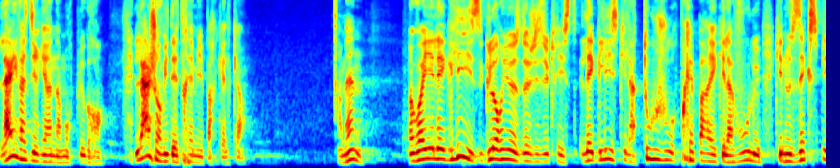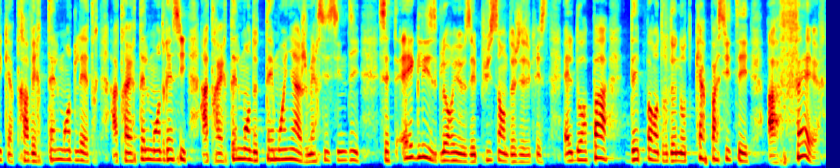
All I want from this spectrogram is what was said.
Là, il va se dire, il y a un amour plus grand. Là, j'ai envie d'être aimé par quelqu'un. Amen. Donc voyez l'église glorieuse de Jésus-Christ, l'église qu'il a toujours préparée, qu'il a voulu, qui nous explique à travers tellement de lettres, à travers tellement de récits, à travers tellement de témoignages. Merci Cindy. Cette église glorieuse et puissante de Jésus-Christ, elle ne doit pas dépendre de notre capacité à faire,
